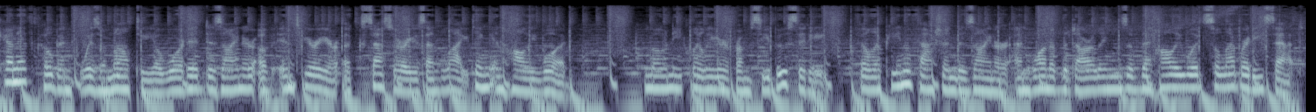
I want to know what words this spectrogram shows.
Kenneth Cobonpue was a multi-awarded designer of interior accessories and lighting in Hollywood. Monique Lhuillier from Cebu City, Filipino fashion designer and one of the darlings of the Hollywood celebrity set.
